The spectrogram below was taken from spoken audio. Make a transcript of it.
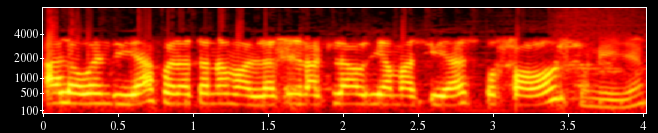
Aló, buen día. Fuera tan amable la señora Claudia Macías, por favor. con ella.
